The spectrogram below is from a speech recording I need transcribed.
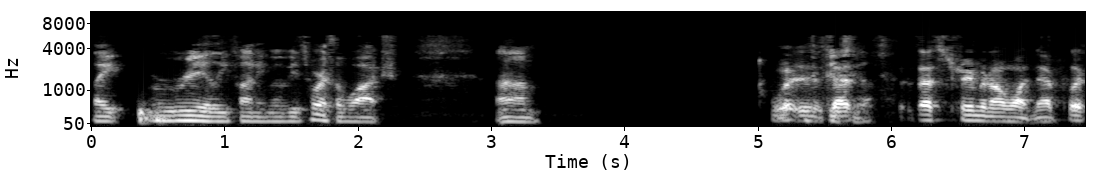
Like really funny movie. It's worth a watch. Um, what is that? That's streaming on what? Netflix?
